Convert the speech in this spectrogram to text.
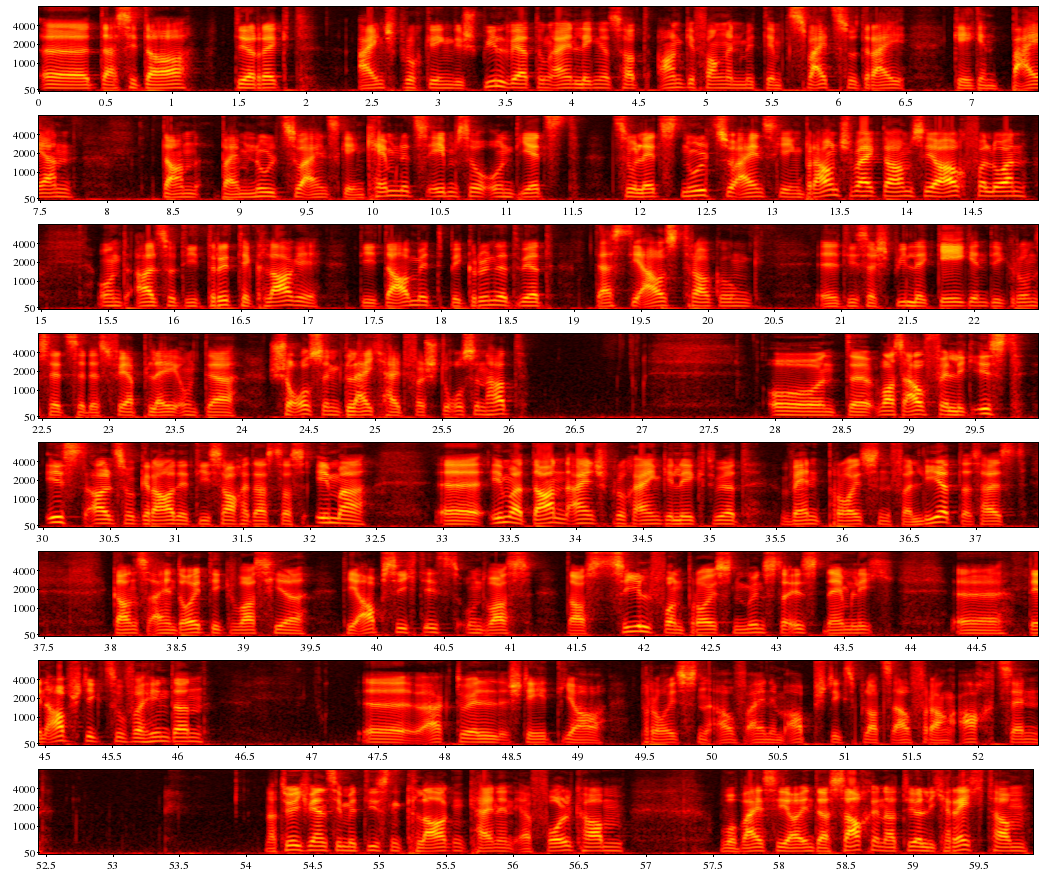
äh, dass sie da direkt Einspruch gegen die Spielwertung einlegen. Es hat angefangen mit dem 2 zu 3 gegen Bayern dann beim 0 zu 1 gegen Chemnitz ebenso und jetzt zuletzt 0 zu 1 gegen Braunschweig, da haben sie ja auch verloren. Und also die dritte Klage, die damit begründet wird, dass die Austragung äh, dieser Spiele gegen die Grundsätze des Fairplay und der Chancengleichheit verstoßen hat. Und äh, was auffällig ist, ist also gerade die Sache, dass das immer, äh, immer dann Einspruch eingelegt wird, wenn Preußen verliert. Das heißt, ganz eindeutig, was hier die Absicht ist und was das Ziel von Preußen Münster ist, nämlich äh, den Abstieg zu verhindern. Äh, aktuell steht ja Preußen auf einem Abstiegsplatz auf Rang 18. Natürlich werden sie mit diesen Klagen keinen Erfolg haben, wobei sie ja in der Sache natürlich recht haben,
